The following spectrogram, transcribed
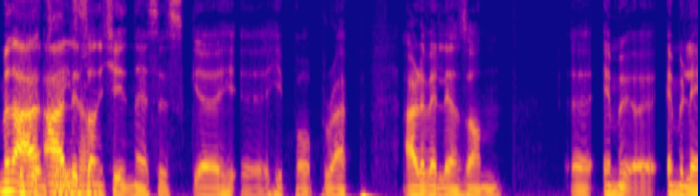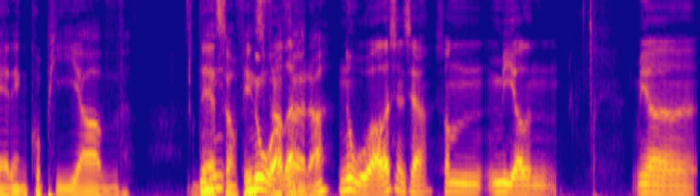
Men er, er litt sånn kinesisk uh, hi- eh, hiphop-rap Er det veldig en sånn uh, emu emulering, kopi av det som fins fra av før av? Noe av det, syns jeg. Sånn mye av den Mye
